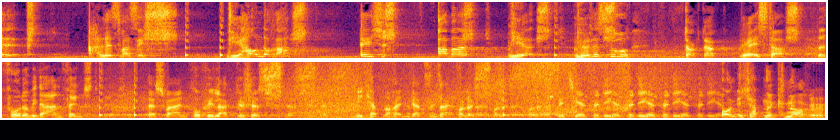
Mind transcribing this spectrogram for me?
alles, was ich. Die hauen doch ab. Ich. Aber wir. Würdest du. Doc, Doc, Wer ist das? bevor du wieder anfängst. Das war ein prophylaktisches. Ich habe noch einen ganzen Sack voller. Speziell für dich, für dich, für dich, für dich. Und ich habe eine Knarre.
